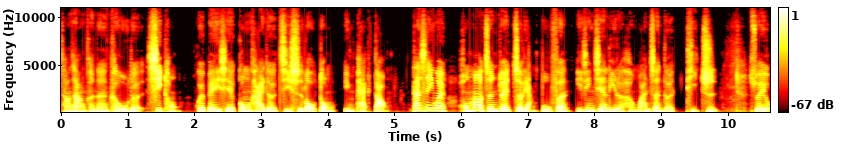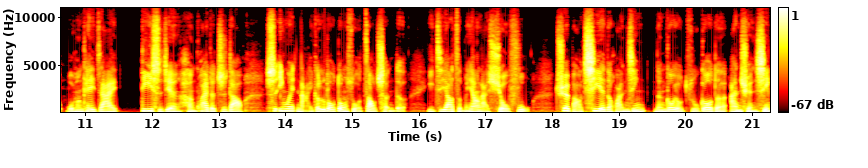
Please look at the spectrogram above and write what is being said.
常常可能客户的系统会被一些公开的即时漏洞 impact 到，但是因为红帽针对这两部分已经建立了很完整的体制，所以我们可以在第一时间很快的知道是因为哪一个漏洞所造成的，以及要怎么样来修复，确保企业的环境能够有足够的安全性，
